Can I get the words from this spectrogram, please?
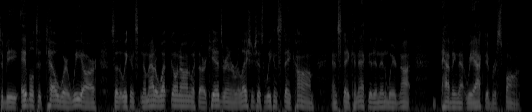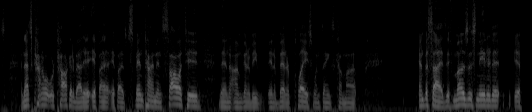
to be able to tell where we are so that we can, no matter what's going on with our kids or in our relationships, we can stay calm and stay connected, and then we're not having that reactive response. And that's kind of what we're talking about. If I, if I spend time in solitude, then I'm going to be in a better place when things come up. And besides, if Moses needed it, if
